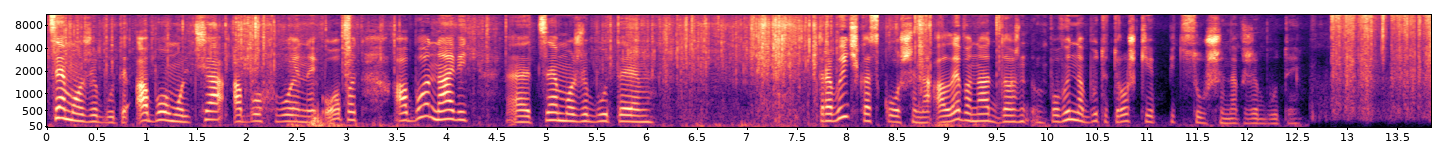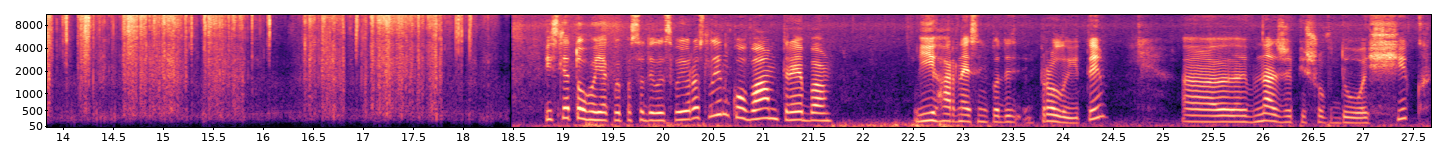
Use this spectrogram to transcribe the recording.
Це може бути або мульча, або хвойний опад, або навіть е, це може бути травичка скошена, але вона повинна бути трошки підсушена вже бути. Після того, як ви посадили свою рослинку, вам треба її гарнесенько пролити. В нас вже пішов дощик,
